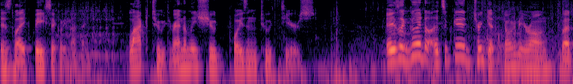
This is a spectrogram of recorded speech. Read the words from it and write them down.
is like basically nothing black tooth randomly shoot poison tooth tears it's a good it's a good trinket don't get me wrong but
